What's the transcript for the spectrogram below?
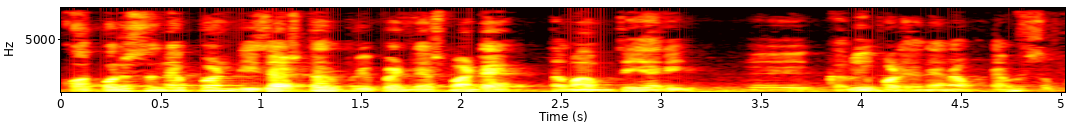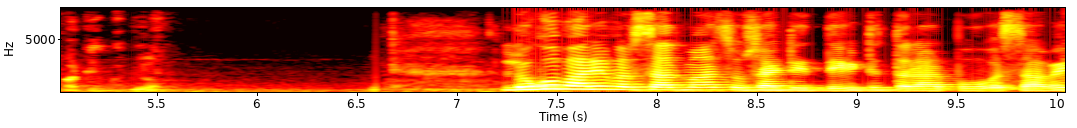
કોર્પોરેશને પણ ડિઝાસ્ટર પ્રિપેરનેસ માટે તમામ તૈયારી કરવી પડે અને એના માટે અમે સપોર્ટિવ લોકો ભારે વરસાદમાં સોસાયટી દીઠ તરાપો વસાવે,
